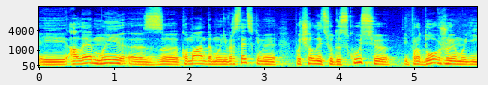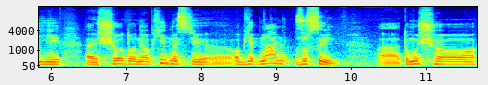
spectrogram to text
І, але ми е, з командами університетськими почали цю дискусію і продовжуємо її е, щодо необхідності е, об'єднань зусиль. Е, Тому що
